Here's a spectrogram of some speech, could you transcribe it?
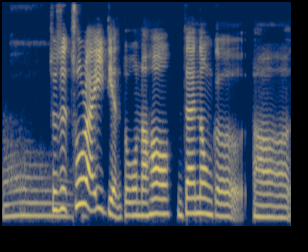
哦，就是出来一点多，然后你再弄个呃，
